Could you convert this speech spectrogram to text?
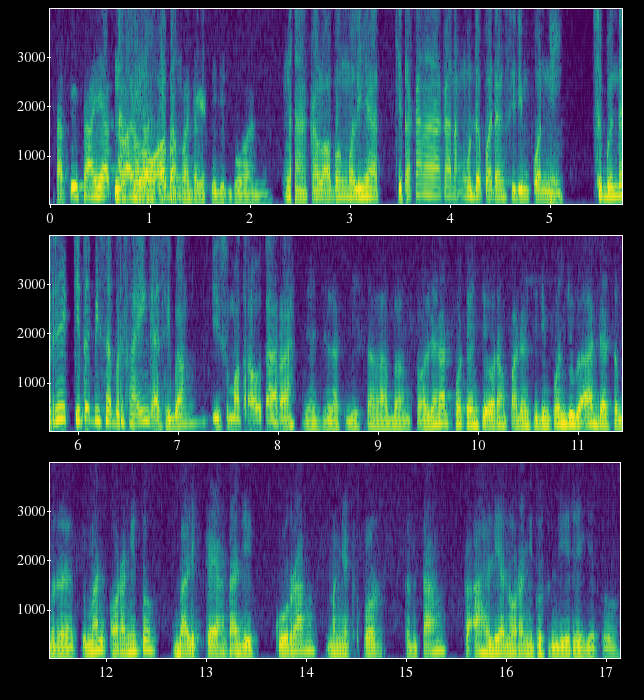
tapi saya Nah, kalau abang- Padang Sidimpuan Nah kalau abang melihat kita kan anak-anak muda Padang Sidimpuan nih. Sebenarnya kita bisa bersaing nggak sih bang di Sumatera Utara? Ya jelas bisa lah bang. Soalnya kan potensi orang Padang Sidimpuan juga ada sebenarnya. Cuman orang itu balik ke yang tadi kurang mengeksplor tentang keahlian orang itu sendiri gitu.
